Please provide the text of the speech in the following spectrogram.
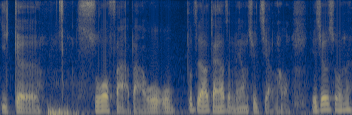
一个说法吧？我我不知道该要怎么样去讲哈。也就是说呢，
